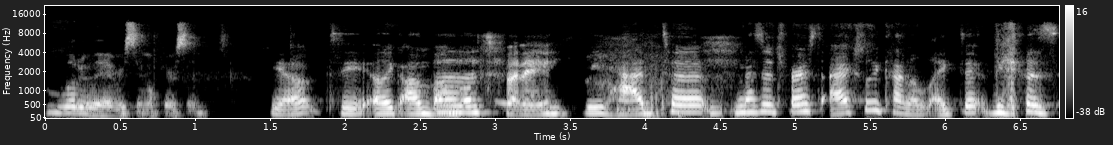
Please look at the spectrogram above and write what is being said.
literally every single person. yep. See like on Oh, bumble that's funny. we had to message first. I actually kind of liked it because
